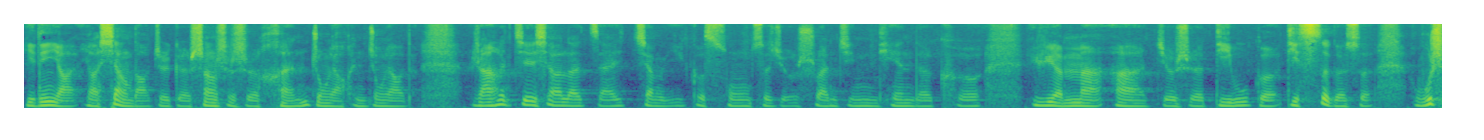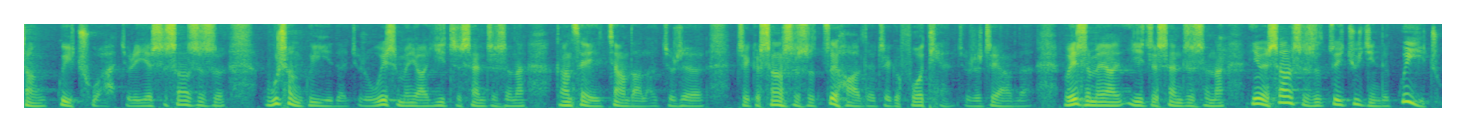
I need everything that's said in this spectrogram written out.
一定要要想到这个上师是很重要、很重要的。然后接下来再讲一个颂词，就是算今天的课圆满啊，就是第五个、第四个是无上贵处啊，就是也是上师是无上贵意的，就是为什么要一直善知识呢？刚才也讲到了，就是这个上师是最好的这个佛田，就是这样的。为什么要一直善知识呢？因为上师是最具近的贵处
